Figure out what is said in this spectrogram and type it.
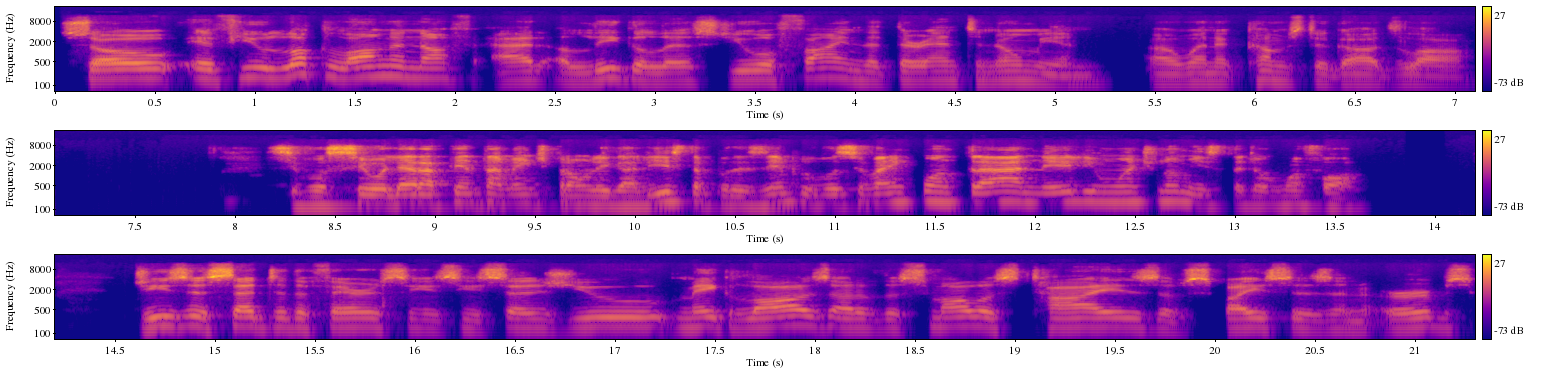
So, if you look long enough at a legalist, you will find that they're antinomian uh, when it comes to God's law. Se você olhar atentamente para um legalista, por exemplo, você vai encontrar nele um antinomista de alguma forma. Jesus said to the Pharisees, He says, You make laws out of the smallest ties of spices and herbs,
